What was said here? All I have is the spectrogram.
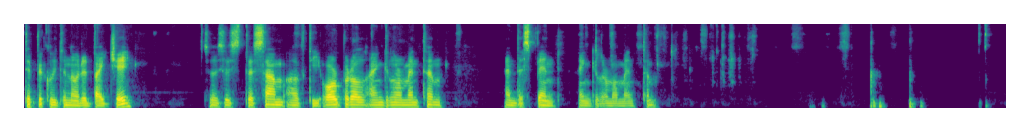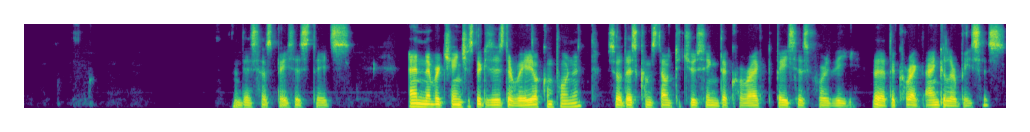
typically denoted by J. So this is the sum of the orbital angular momentum and the spin angular momentum. And this has basis states and never changes because it's the radial component. So this comes down to choosing the correct basis for the, uh, the correct angular basis.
